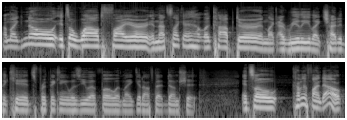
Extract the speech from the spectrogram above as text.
I'm like, no, it's a wildfire and that's like a helicopter and like I really like chided the kids for thinking it was UFO and like get off that dumb shit. And so come to find out,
